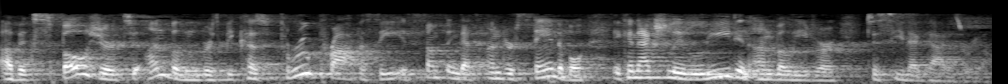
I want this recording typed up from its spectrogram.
of exposure to unbelievers because through prophecy, it's something that's understandable. It can actually lead an unbeliever to see that God is real.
